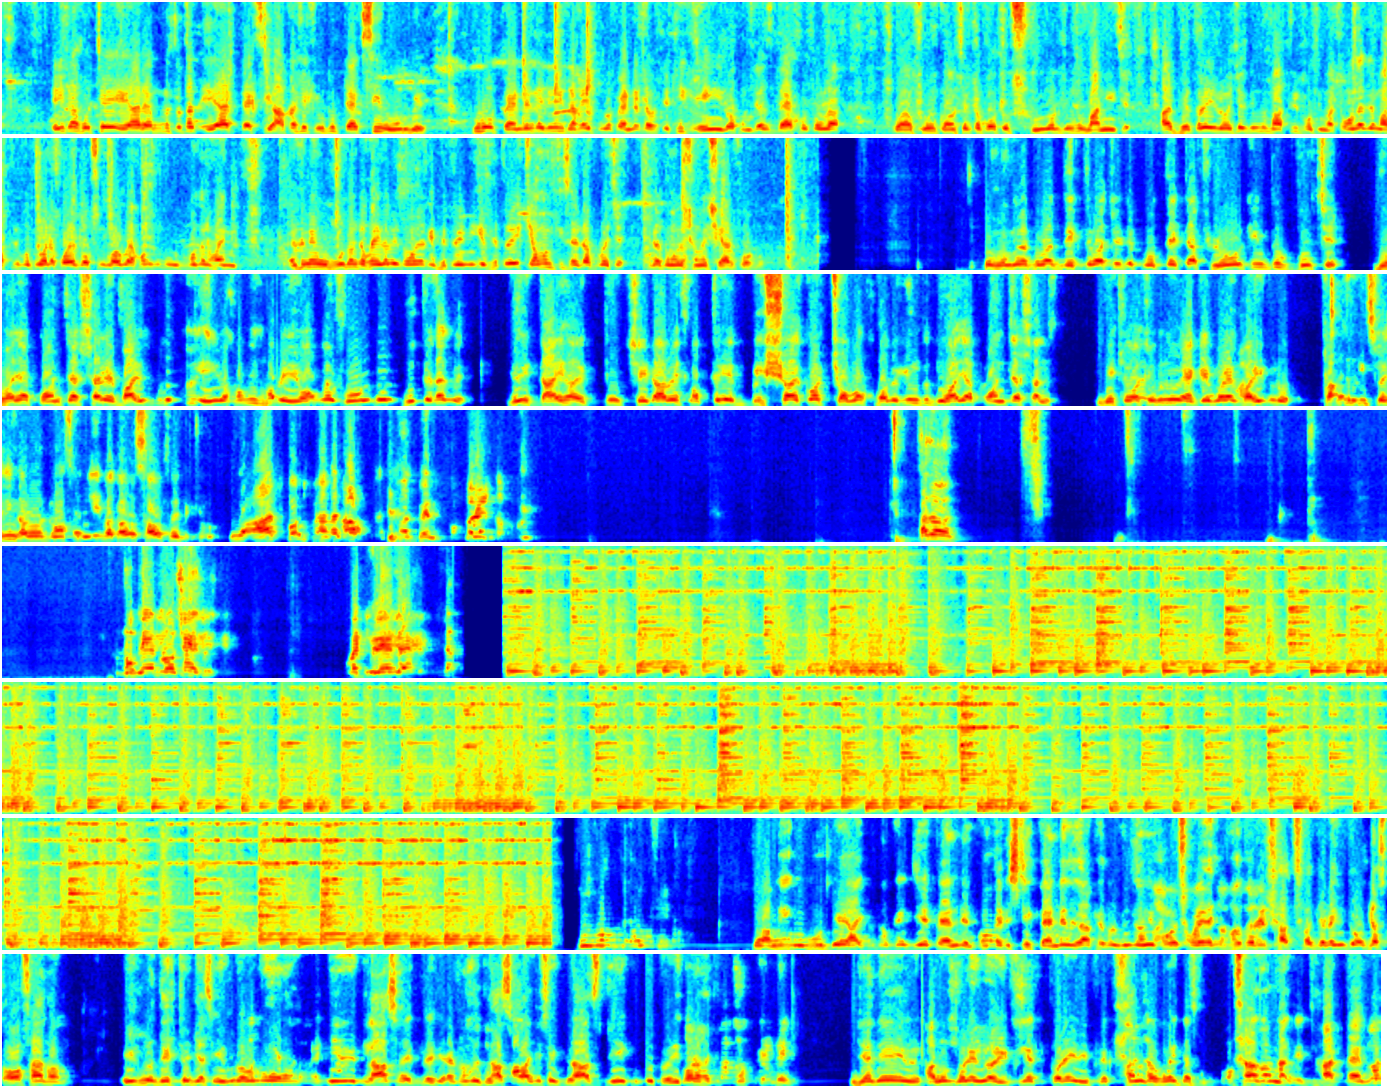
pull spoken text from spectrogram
এইটা হচ্ছে এয়ার অ্যাম্বুলেন্স অর্থাৎ এয়ার ট্যাক্সি আকাশে কিন্তু ট্যাক্সি উড়বে। পুরো প্যান্ডেলটা যদি দেখাই, পুরো প্যান্ডেলটা হচ্ছে ঠিক এই রকম জাস্ট দেখো তোমরা ফুল কনসেপ্টটা কত সুন্দর কিন্তু বানিয়েছে। আর ভেতরেই রয়েছে কিন্তু মাতৃ প্রতিমা। তোমাদেরকে মাতৃ প্রতিমাটা পরে দর্শন করব, এখন কিন্তু উদ্বোধন হয়নি। এখানে উদ্বোধনটা হয়ে গেলে তোমাদেরকে ভেতরে নিয়ে গিয়ে ভেতরে কেমন কি সেট রয়েছে এটা তোমাদের সঙ্গে শেয়ার করব। তো বন্ধুরা, তোমরা দেখতে পাচ্ছ যে প্রত্যেকটা ফ্লোর কিন্তু ঘুরছে। দু হাজার পঞ্চাশ সালে বাড়িগুলো কি এইরকমই হবে, এরকম ভাবে গোল গোল ঘুরতে থাকবে। যদি তাই হয়, কিন্তু সেটা হবে সব থেকে বিস্ময়কর চমক হবে কিন্তু দু হাজার পঞ্চাশ সালে। দেখতে পাচ্ছ কিন্তু একের পর এক বাড়িগুলো, কারও ডিসপ্লেসিং কারও নর্থ বা কারও সাউথ সাইড কিন্তু আর থাকবেন কারণ মুখের রোষে that. আমি মুহূর্তে আইপি যে প্যান্ডেল প্যান্ডেল যার ভেতর কিন্তু আমি প্রবেশ করে গেছি ভেতরের সাজসজ্জাটা কিন্তু জাস্ট অসাধারণ। এগুলো দেখতে জাস্ট এগুলো মানে গ্লাস হয় গ্লাস পাওয়া যায়, সেই গ্লাস দিয়ে কিন্তু তৈরি করা হয়েছে। যাতে আলো পড়ে, এগুলো রিফ্লেক্ট করে রিফ্লেকশনটা হয়ে জাস্ট অসাধারণ লাগে। ঝাড়টা একবার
